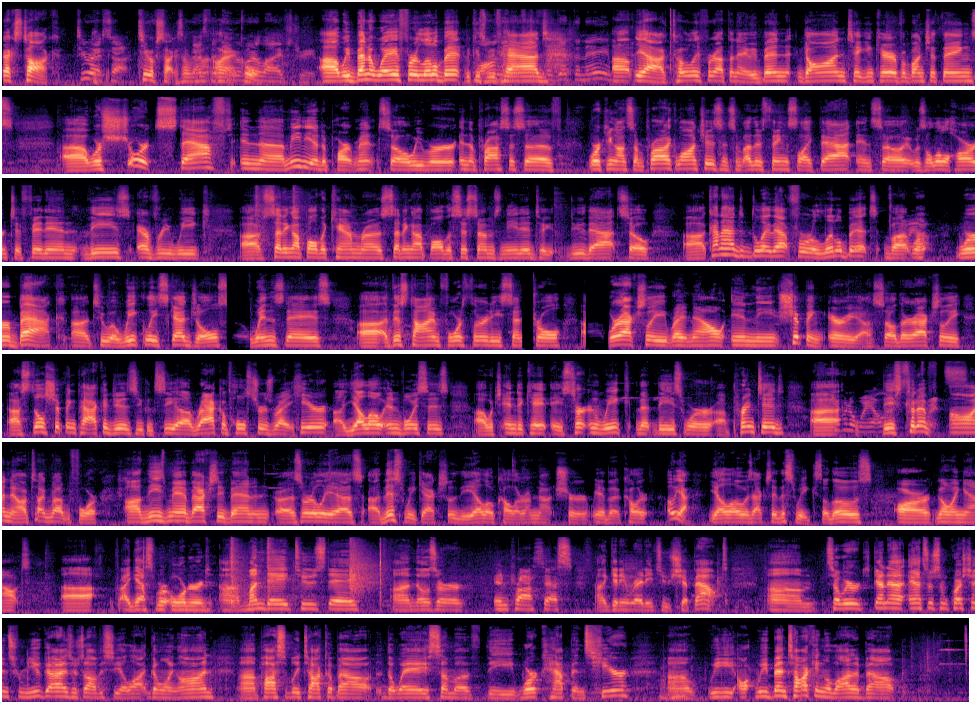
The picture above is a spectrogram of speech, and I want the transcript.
T-Rex Talk. T-Rex Talk. T-Rex Talk. So, That's all right, cool. live stream. Uh, we've been away for a little bit because Long we've had. to forget the name. Uh, yeah, I totally forgot the name. We've been gone, taking care of a bunch of things. Uh, we're short-staffed in the media department, so we were in the process of working on some product launches and some other things like that, and so it was a little hard to fit in these every week. Uh, setting up all the cameras, setting up all the systems needed to do that. So uh, kind of had to delay that for a little bit, but Oh, yeah. we're we're back uh, to a weekly schedule. So Wednesdays uh, at this time, 4:30 Central. Uh, we're actually right now in the shipping area, so they're actually uh, still shipping packages. You can see a rack of holsters right here, uh, yellow invoices, uh, which indicate a certain week that these were uh, printed. Uh, Giving away all these could have. Oh, I know. I've talked about it before. Uh, these may have actually been as early as uh, this week. Actually, the yellow color. I'm not sure. We have a color. Oh yeah, yellow is actually this week. So those are going out. Uh, I guess we're ordered uh, Monday, Tuesday, uh, and those are in process, uh, getting ready to ship out. Um, so we are gonna answer some questions from you guys. There's obviously a lot going on. Uh, possibly talk about the way some of the work happens here. Uh, we we've been talking a lot about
